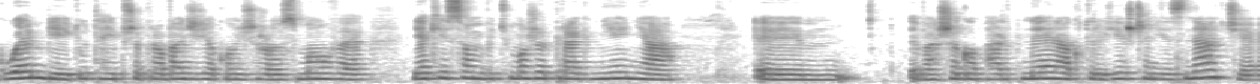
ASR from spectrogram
głębiej tutaj przeprowadzić jakąś rozmowę, jakie są być może pragnienia, Waszego partnera, których jeszcze nie znacie,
